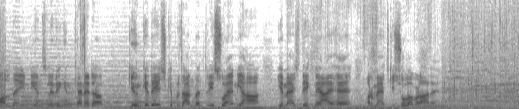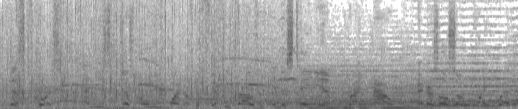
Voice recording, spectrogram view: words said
all the Indians living in Canada कि उनके देश के प्रधानमंत्री स्वयं यहाँ ये मैच देखने आए हैं और मैच की शोभा बढ़ा रहे हैं Yes, of course. And he's just only one of the 50,000 in the stadium right now. And there's also great weather.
